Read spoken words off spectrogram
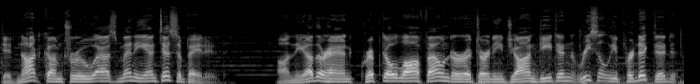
did not come true as many anticipated. On the other hand, crypto law founder attorney John Deaton recently predicted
